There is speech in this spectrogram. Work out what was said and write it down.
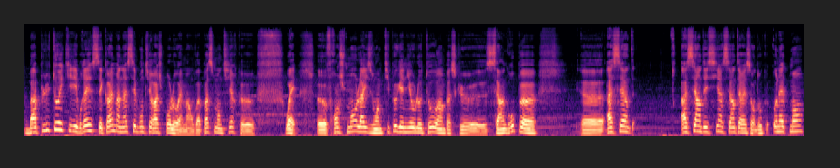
bah, plutôt équilibré. C'est quand même un assez bon tirage pour l'OM. Hein. On va pas se mentir que. Ouais, euh, franchement, là, ils ont un petit peu gagné au loto hein, parce que c'est un groupe euh, euh, assez, assez indécis, assez intéressant. Donc, honnêtement,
